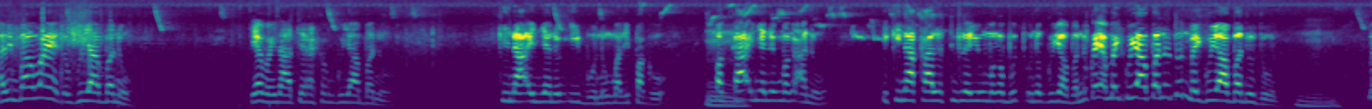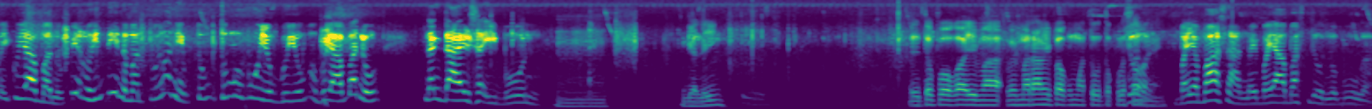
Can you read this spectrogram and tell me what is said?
Halimbawa yan, o guyabano. Yan, may natira kang guyabano. Kinain niya ng ibon, ng malipago. Mm. Pagkain niya ng mga ano, ikinakalat nila yung mga buto ng guyabano. Kaya may guyabano doon, may guyabano doon. Mm. May guyabano. Pero hindi naman tulan eh. Tum- tumubo yung guyo- guyabano nang dahil sa ibon. Mm. Galing. Ito po kay ma- may marami pa akong matutuklasan Doon, eh. bayabasan, may bayabas doon, mabunga.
